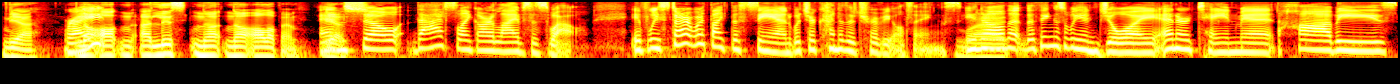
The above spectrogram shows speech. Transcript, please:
Yeah. Right? Not all, at least not not all of them. And yes. so that's like our lives as well. If we start with like the sand, which are kind of the trivial things, you know, the, the things we enjoy, entertainment, hobbies,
